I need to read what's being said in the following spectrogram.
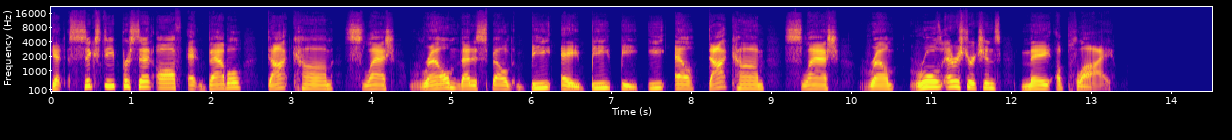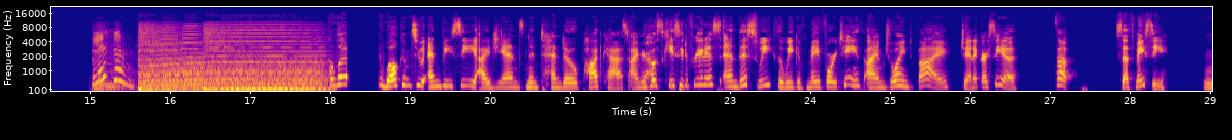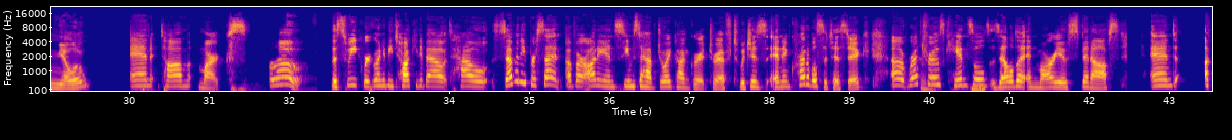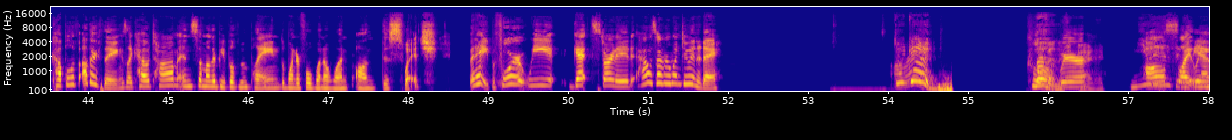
Get 60% off at babbel.com slash realm. That is spelled B-A-B-B-E-L dot com slash realm. Rules and restrictions may apply. Listen. Hello. Welcome to NVC, IGN's Nintendo podcast. I'm your host, Casey DeFreitas, and this week, the week of May 14th, I'm joined by Janet Garcia. What's up? Seth Macy. Mm, yellow and Tom Marks. Hello. This week, we're going to be talking about how 70% of our audience seems to have Joy-Con grit drift, which is an incredible statistic. Uh, Retro's canceled Zelda and Mario spin-offs, and a couple of other things, like how Tom and some other people have been playing the Wonderful 101 on the Switch. But hey, before we get started, how's everyone doing today? Doing right. good. Cool. Living. We're all slightly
